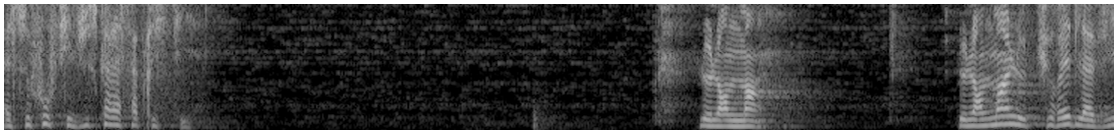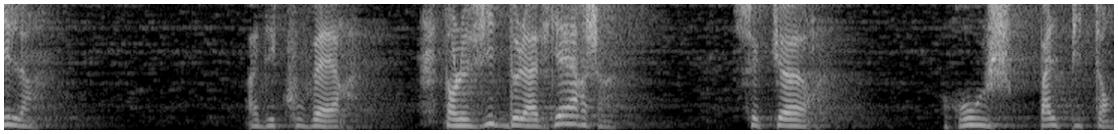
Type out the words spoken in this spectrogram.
elle se faufile jusqu'à la sacristie. Le lendemain, le curé de la ville a découvert dans le vide de la Vierge ce cœur rouge palpitant,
